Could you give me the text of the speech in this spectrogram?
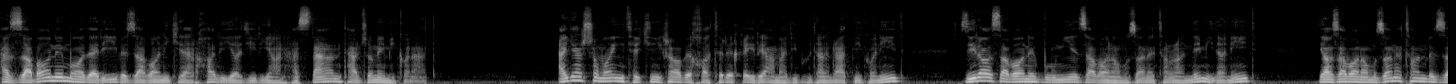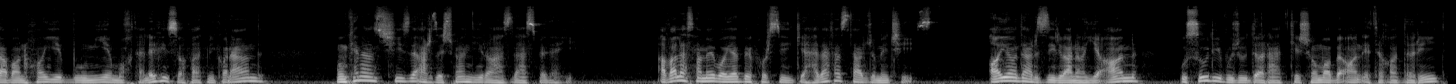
از زبان مادری به زبانی که در حال یادگیری آن هستند ترجمه می کند. اگر شما این تکنیک را به خاطر غیر عملی بودن رد می کنید زیرا زبان بومی زبان آموزانتان را نمی‌دانید یا زبان آموزانتان به زبانهای بومی مختلفی صحبت می کنند ممکن است چیز ارزشمندی را از دست بدهید. اول از همه باید بپرسید که هدف از ترجمه چیست. آیا در زیربنای آن اصولی وجود دارد که شما به آن اعتقاد دارید؟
